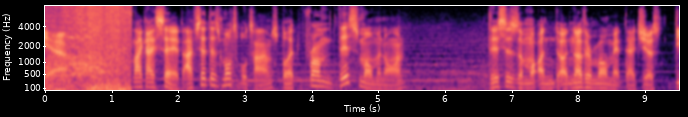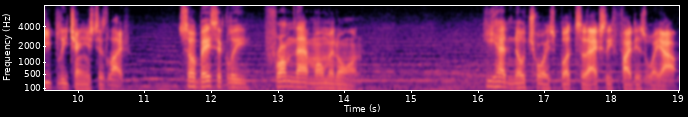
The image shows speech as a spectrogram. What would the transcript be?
Yeah. Like I said, I've said this multiple times, but from this moment on, this is a mo- an- another moment that just deeply changed his life. So basically, from that moment on, he had no choice but to actually fight his way out.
